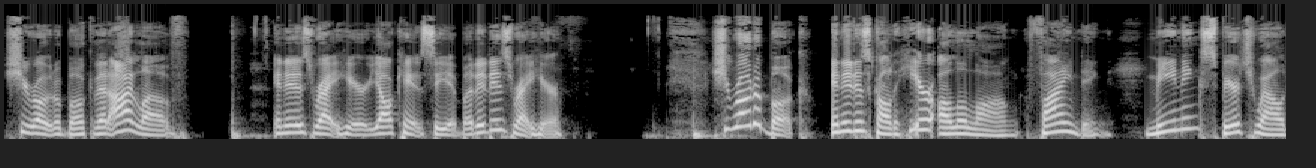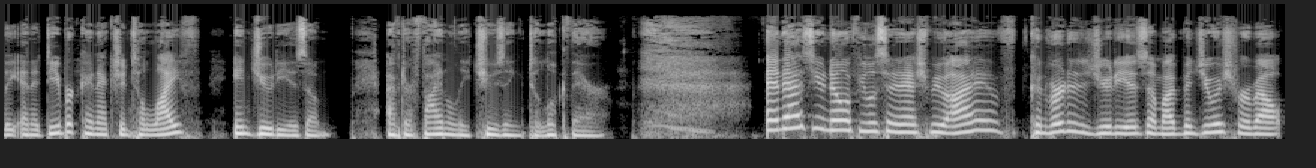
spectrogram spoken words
she wrote a book that I love. And it is right here. Y'all can't see it, but it is right here. She wrote a book, and it is called Here All Along Finding Meaning, Spirituality, and a Deeper Connection to Life in Judaism after finally choosing to look there. And as you know, if you listen to Nashville, I have converted to Judaism. I've been Jewish for about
